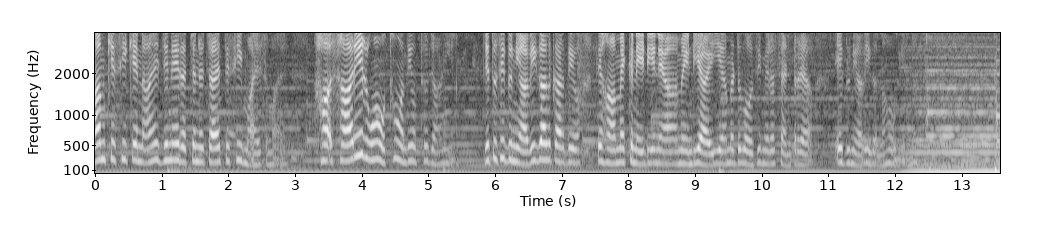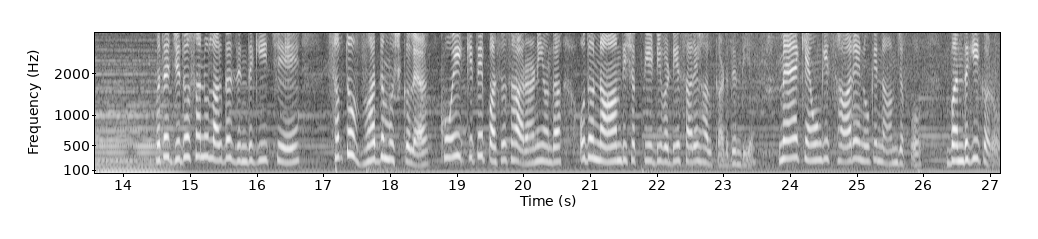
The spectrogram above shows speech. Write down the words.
ਹਮ ਕਿਸੇ ਕੇ ਨਾਏ ਜਿਨੇ ਰਚਨ ਰਚਾਏ ਤਿਸੀ ਮਾਏ ਸਮਾਏ। ਹਾਂ, ਸਾਰੀ ਰੂਹਾਂ ਉੱਥੋਂ ਆਉਂਦੀਆਂ ਉੱਥੋਂ ਜਾਣੀਆਂ। ਜੇ ਤੁਸੀਂ ਦੁਨਿਆਵੀ ਗੱਲ ਕਰਦੇ ਹੋ, ਤੇ ਹਾਂ, ਮੈਂ ਕੈਨੇਡੀਅਨ ਆ, ਮੈਂ ਇੰਡੀਆ ਆਈ ਆ, ਮੈਂ ਡਲੋਜੀ ਮੇਰਾ ਸੈਂਟਰ ਆ, ਇਹ ਦੁਨਿਆਵੀ ਗੱਲਾਂ ਹੋ ਗਈਆਂ ਨਾ। ਮਤਲਬ ਜਦੋਂ ਸਾਨੂੰ ਲੱਗਦਾ ਜ਼ਿੰਦਗੀ 'ਚ ਸਭ ਤੋਂ ਵੱਧ ਮੁਸ਼ਕਲ ਆ, ਕੋਈ ਕਿਤੇ ਪਾਸੋਂ ਸਹਾਰਾ ਨਹੀਂ ਆਉਂਦਾ, ਉਦੋਂ ਨਾਮ ਦੀ ਸ਼ਕਤੀ ਏਡੀ ਵੱਡੀ ਹੈ ਸਾਰੇ ਹੱਲ ਕੱਢ ਦਿੰਦੀ ਹੈ ਮੈਂ ਕਹਾਂਗੀ ਸਾਰੇ ਨੂੰ ਕਿ ਨਾਮ ਜਪੋ, ਬੰਦਗੀ ਕਰੋ।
